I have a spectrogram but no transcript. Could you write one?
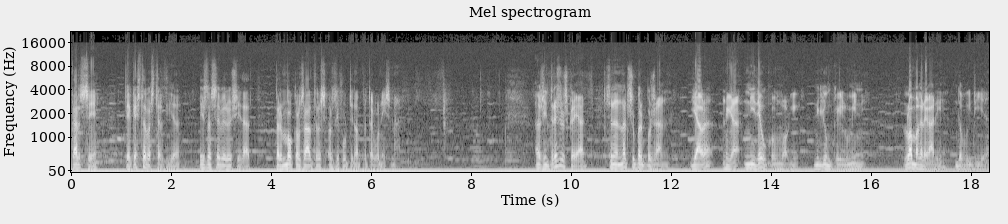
Car sé que aquesta bastardia és la seva heroïcitat per molt que els altres els hi furtin el protagonisme. Els interessos creats s'han anat superposant i ara no hi ha ni Déu que ho mogui, ni llum que il·lumini. L'home gregari d'avui dia,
